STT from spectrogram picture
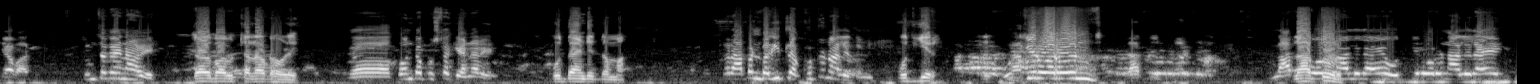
क्या बात. तुमचं काय नाव आहे? जळबा विठ्ठलराव ढवळे. अं, कोणतं पुस्तक घेणार आहे? बुद्ध आणि धम्मा. तर आपण बघितलं. कुठून आले तुम्ही? उदगीर. उदगीर वरून. लातूर. आलेला आहे उदगीर वरून आलेला आहे.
